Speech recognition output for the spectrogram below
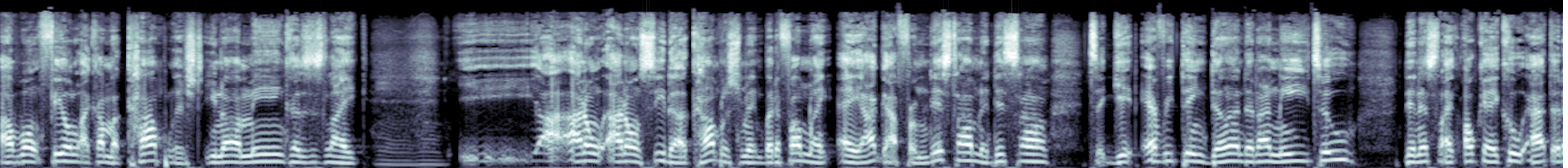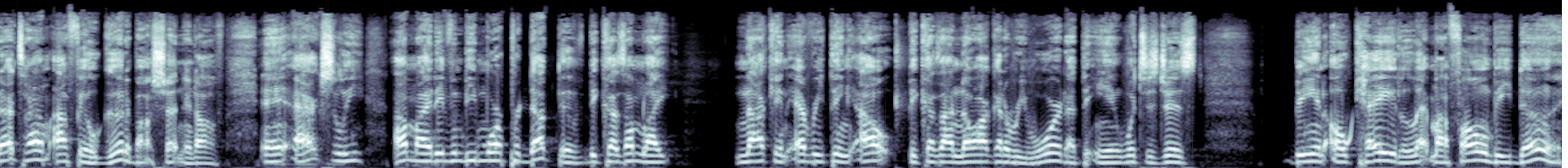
I won't feel like I'm accomplished. You know what I mean? Because it's like mm-hmm. I, don't I don't see the accomplishment. But if I'm like, hey, I got from this time to this time to get everything done that I need to, then it's like, okay, cool. After that time, I feel good about shutting it off. And actually, I might even be more productive because I'm like knocking everything out because I know I got a reward at the end, which is just being okay to let my phone be done.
